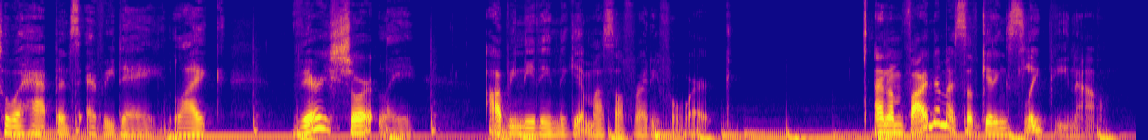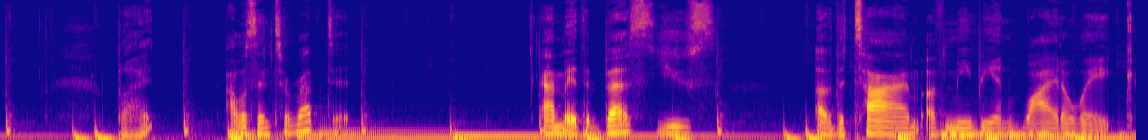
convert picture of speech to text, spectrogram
to what happens every day. Like, very shortly, I'll be needing to get myself ready for work. And I'm finding myself getting sleepy now. But I was interrupted. I made the best use of the time of me being wide awake.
